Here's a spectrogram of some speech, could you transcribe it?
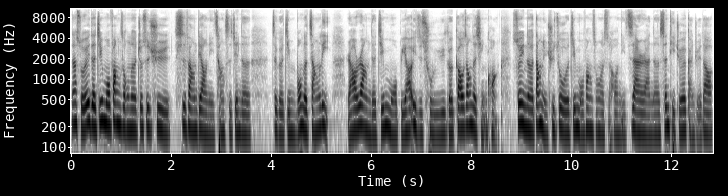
那所谓的筋膜放松呢，就是去释放掉你长时间的这个紧绷的张力，然后让你的筋膜不要一直处于一个高张的情况。所以呢，当你去做筋膜放松的时候，你自然而然呢，身体就会感觉到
